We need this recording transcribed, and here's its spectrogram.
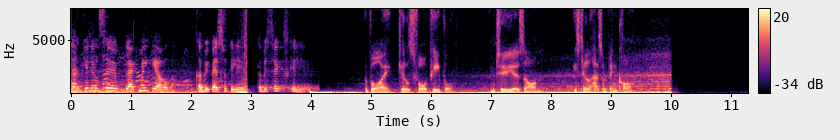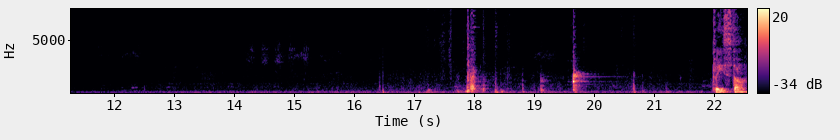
लड़के ने उसे ब्लैकमेल किया होगा। कभी पैसों के लिए कभी सेक्स के लिए। The boy kills four people, and two years on, he still hasn't been caught. Please start.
